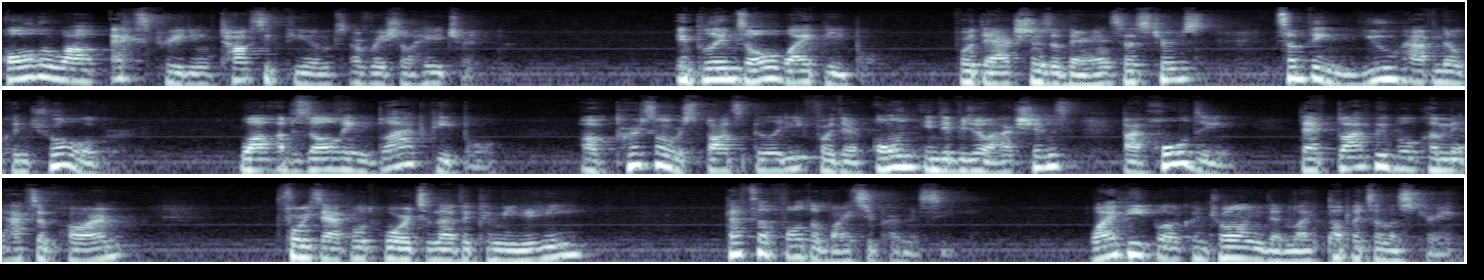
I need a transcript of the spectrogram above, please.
all the while excreting toxic fumes of racial hatred. It blames all white people for the actions of their ancestors, something you have no control over, while absolving black people of personal responsibility for their own individual actions by holding that black people commit acts of harm, for example, towards another community, that's a fault of white supremacy. White people are controlling them like puppets on a string.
